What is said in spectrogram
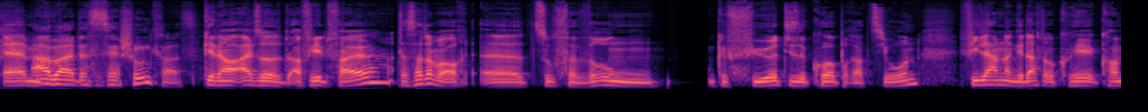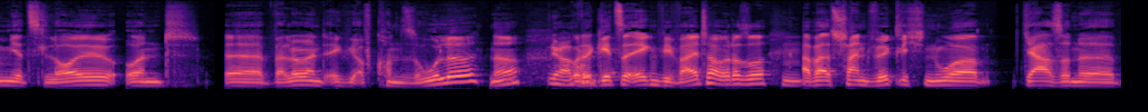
Ähm, Aber das ist ja schon krass. Genau, also auf jeden Fall. Das hat aber auch äh, zu Verwirrung geführt, diese Kooperation. Viele haben dann gedacht, okay, kommen jetzt LOL und äh, Valorant irgendwie auf Konsole, ne? Ja, oder gut. Hm. geht's da irgendwie weiter oder so? Aber es scheint wirklich nur, ja, so eine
